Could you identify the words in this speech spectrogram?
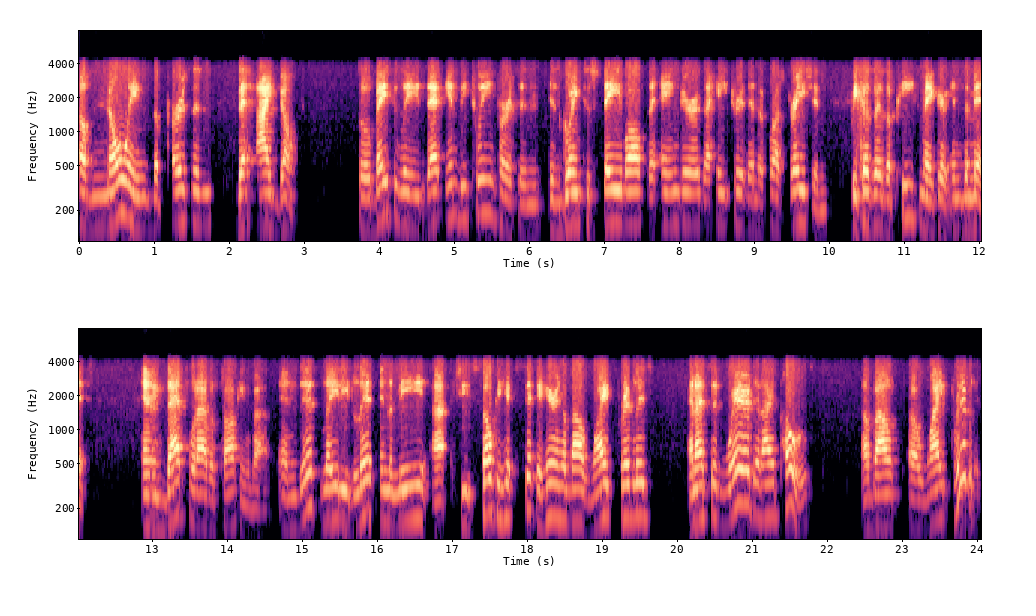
of knowing the person that I don't. So basically, that in between person is going to stave off the anger, the hatred, and the frustration because there's a peacemaker in the midst. And that's what I was talking about. And this lady lit into me. Uh, she's so sick of hearing about white privilege. And I said, Where did I post about uh, white privilege?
